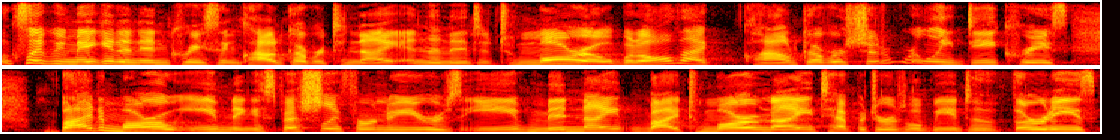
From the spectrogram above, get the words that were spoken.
Looks like we may get an increase in cloud cover tonight and then into tomorrow, but all that cloud cover should really decrease by tomorrow evening, especially for New Year's Eve. Midnight by tomorrow night, temperatures will be into the 30s.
